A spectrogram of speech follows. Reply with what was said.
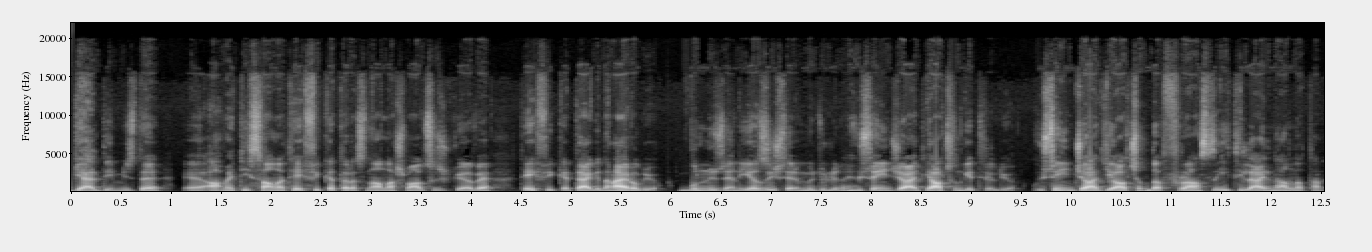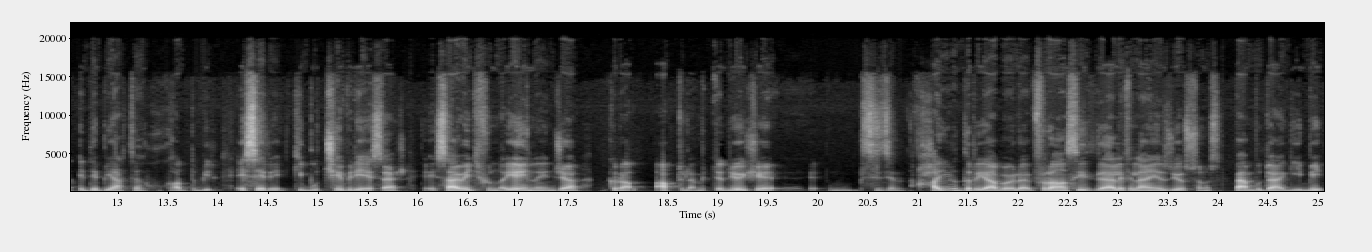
geldiğimizde e, Ahmet İhsan'la Tevfikat arasında anlaşmazlık çıkıyor ve Tevfikat dergiden ayrılıyor. Bunun üzerine yazı işleri müdürlüğüne Hüseyin Cahit Yalçın getiriliyor. Hüseyin Cahit Yalçın da Fransız ihtilalini anlatan Edebiyat ve Hukuk adlı bir eseri ki bu çeviri eser e, Servet yayınlayınca Kral Abdülhamit de diyor ki sizin hayırdır ya böyle Fransız ihtilali falan yazıyorsunuz. Ben bu dergiyi bir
